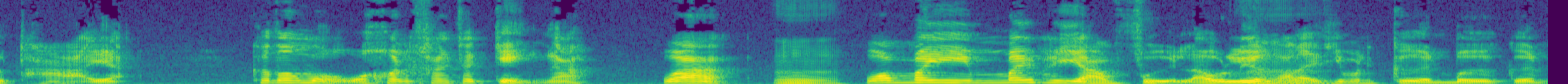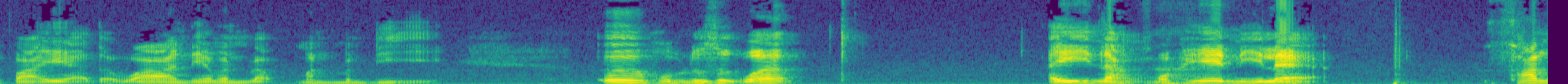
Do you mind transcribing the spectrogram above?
สุดท้ายอะ่ะก็ต้องบอกว่าค่อนข้างจะเก่งนะว่าอืมว่าไม่ไม่พยายามฝืนเล่าเรื่องอืมอะไรที่มันเกินเบอร์เกินไปอะ่ะ แต่ว่าอันเนี้ยมันแบบมันมันดี เออ ผมรู้สึกว่า ไอหนังประเภทนี้แหละ สั้น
